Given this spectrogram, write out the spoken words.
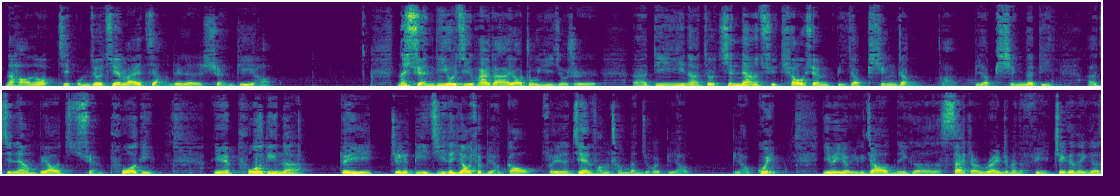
那好，那接我们就接着来讲这个选地哈。那选地有几块大家要注意，就是呃，第一呢，就尽量去挑选比较平整啊、比较平的地呃，尽量不要选坡地，因为坡地呢对于这个地基的要求比较高，所以呢建房成本就会比较。比较贵，因为有一个叫那个 site arrangement fee，这个那个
